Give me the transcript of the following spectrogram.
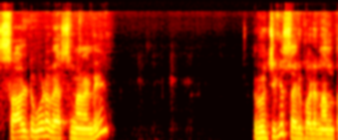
సాల్ట్ కూడా వేస్తున్నానండి. రుచికి సరిపడినంత.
